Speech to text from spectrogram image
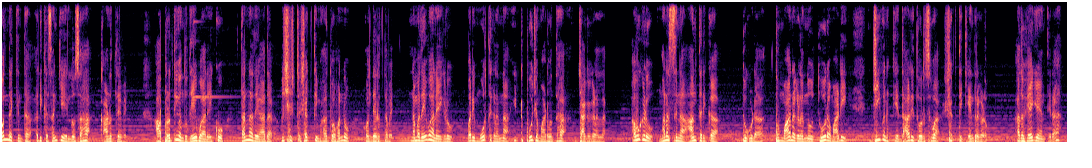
ಒಂದಕ್ಕಿಂತ ಅಧಿಕ ಸಂಖ್ಯೆಯಲ್ಲೂ ಸಹ ಕಾಣುತ್ತೇವೆ. ಆ ಪ್ರತಿಯೊಂದು ದೇವಾಲಯಕ್ಕೂ ತನ್ನದೇ ಆದ ವಿಶಿಷ್ಟ ಶಕ್ತಿ ಮಹತ್ವವನ್ನು ಹೊಂದಿರುತ್ತವೆ. ನಮ್ಮ ದೇವಾಲಯಗಳು ಬರೀ ಮೂರ್ತಿಗಳನ್ನು ಇಟ್ಟು ಪೂಜೆ ಮಾಡುವಂತಹ ಜಾಗಗಳಲ್ಲ. ಅವುಗಳು ಮನಸ್ಸಿನ ಆಂತರಿಕ ದುಗುಡ, ದುಮ್ಮಾನಗಳನ್ನು ದೂರ ಮಾಡಿ ಜೀವನಕ್ಕೆ ದಾರಿ ತೋರಿಸುವ ಶಕ್ತಿ ಕೇಂದ್ರಗಳು. ಅದು ಹೇಗೆ ಅಂತೀರಾ?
